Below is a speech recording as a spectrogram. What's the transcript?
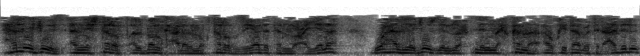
هل يجوز أن يشترط البنك على المقترض زيادة معينة؟ وهل يجوز للمحكمة أو كتابة العدل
